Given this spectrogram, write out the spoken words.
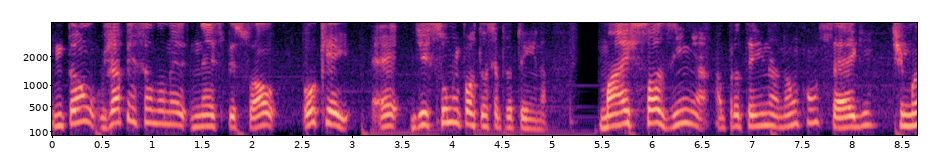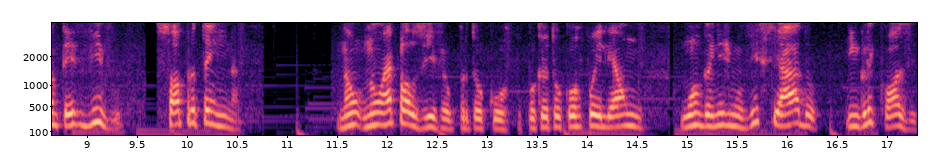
Então, já pensando nesse pessoal, ok, é de suma importância a proteína. Mas sozinha a proteína não consegue te manter vivo. Só proteína. Não, não é plausível para o teu corpo, porque o teu corpo ele é um, um organismo viciado em glicose.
